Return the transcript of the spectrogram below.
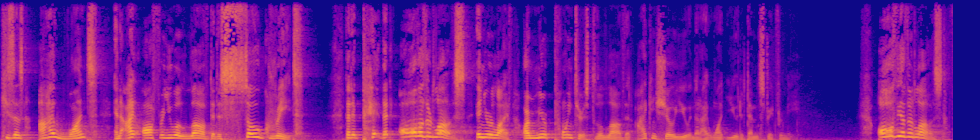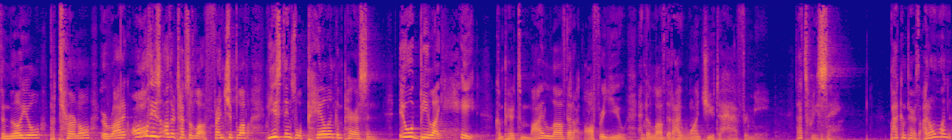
He says, I want and I offer you a love that is so great that, it, that all other loves in your life are mere pointers to the love that I can show you and that I want you to demonstrate for me. All the other loves, familial, paternal, erotic, all these other types of love, friendship love, these things will pale in comparison. It will be like hate compared to my love that I offer you and the love that I want you to have for me. That's what he's saying. By comparison, I don't want,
